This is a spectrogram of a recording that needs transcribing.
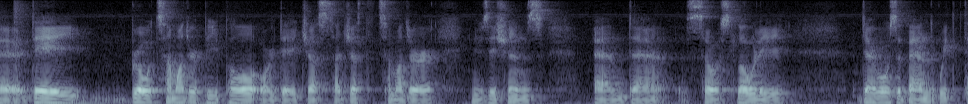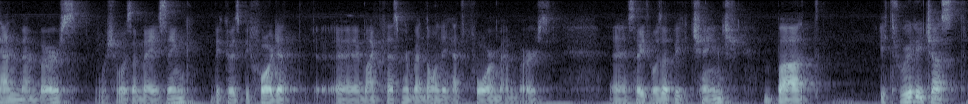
uh, they brought some other people, or they just suggested some other musicians, and uh, so slowly there was a band with 10 members which was amazing because before that uh, my klezmer band only had four members uh, so it was a big change but it really just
